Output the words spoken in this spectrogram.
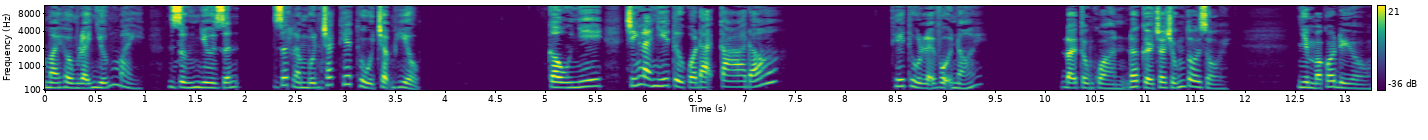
mai hồng lại nhướng mày dường như dẫn rất là muốn trách thiết thủ chậm hiểu. Cầu nhi chính là nhi tử của đại ca đó. Thiết thủ lại vội nói đại tổng quản đã kể cho chúng tôi rồi. Nhưng mà có điều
